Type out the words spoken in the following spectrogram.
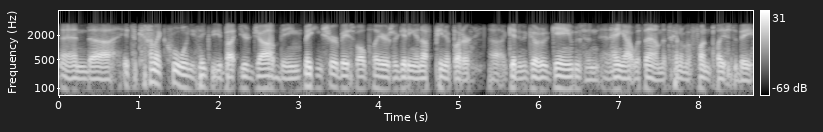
and uh, it's kind of cool when you think about your job being making sure baseball players are getting enough peanut butter, uh, getting to go to games and, and hang out with them. It's kind of a fun place to be.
